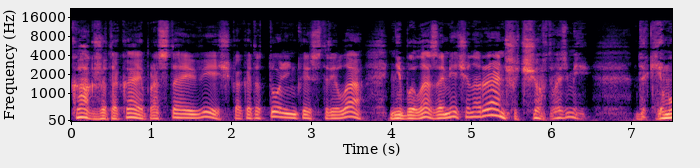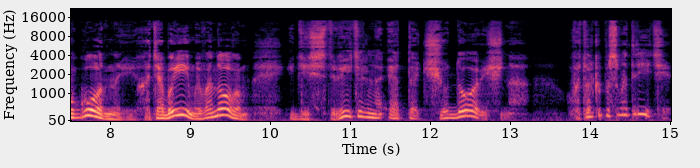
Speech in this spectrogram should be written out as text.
Как же такая простая вещь, как эта тоненькая стрела, не была замечена раньше, черт возьми? Да кем угодно, и хотя бы им, Ивановым. И действительно это чудовищно. Вы только посмотрите.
